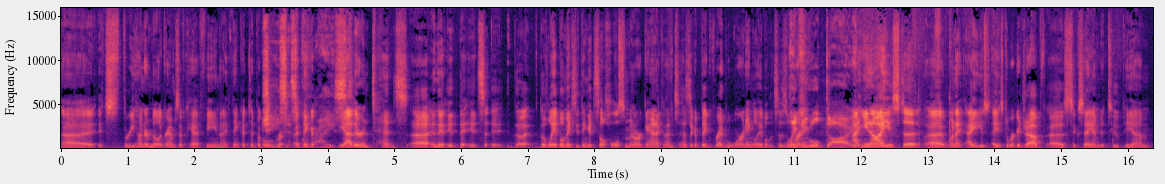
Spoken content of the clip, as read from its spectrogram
uh, it's 300 milligrams of caffeine. I think a typical. Jesus I think Christ. yeah, they're intense. Uh, and it, it, it's it, the the label makes you think it's still wholesome and organic, and then it has like a big red warning label that says Like warning. you will die. I, you know, I used to uh, when I, I used I used to work a job uh, 6 a.m. to 2 p.m.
